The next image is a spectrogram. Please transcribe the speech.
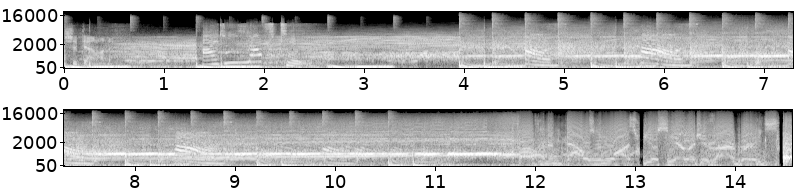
Sit down on it. I'd love to. 500,000 watts. You'll see how much it vibrates.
